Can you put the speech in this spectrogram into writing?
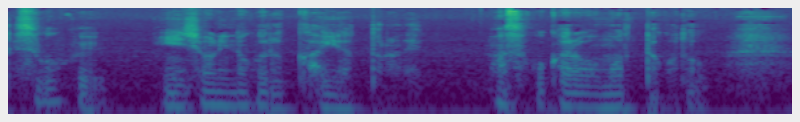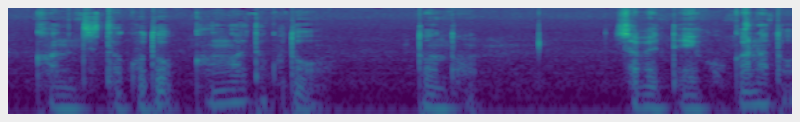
ですごく印象に残る回だったので、まあ、そこから思ったこと、感じたこと、考えたことをどんどん喋っていこうかなと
